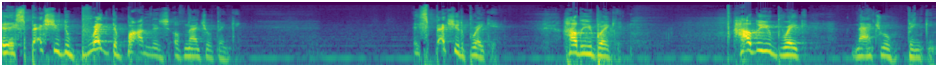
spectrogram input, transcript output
It expects you to break the bondage of natural thinking. It expects you to break it. How do you break it? How do you break natural thinking?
